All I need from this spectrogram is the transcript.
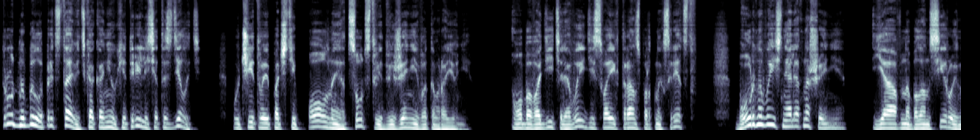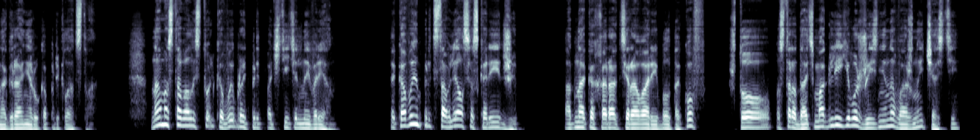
Трудно было представить, как они ухитрились это сделать, учитывая почти полное отсутствие движений в этом районе. Оба водителя, выйдя из своих транспортных средств, бурно выясняли отношения, явно балансируя на грани рукоприкладства. Нам оставалось только выбрать предпочтительный вариант. Таковым представлялся скорее джип. Однако характер аварии был таков, что пострадать могли его жизненно важные части.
